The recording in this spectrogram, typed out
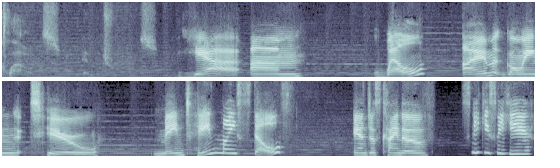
clouds and the trees. Yeah. Um well, I'm going to maintain my stealth and just kind of sneaky sneaky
